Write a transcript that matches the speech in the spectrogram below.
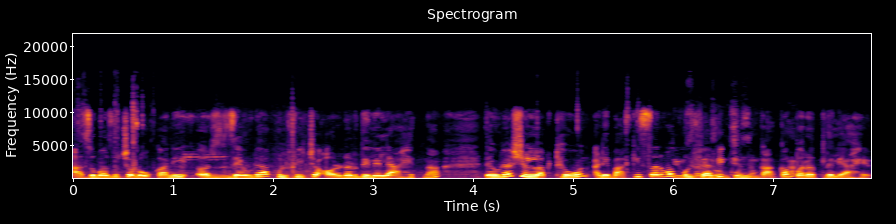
आजूबाजूच्या लोकांनी जेवढ्या कुल्फीच्या ऑर्डर दिलेल्या आहेत ना तेवढ्या शिल्लक ठेवून आणि बाकी सर्व कुल्फ्या विकून काका परतलेले आहेत.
